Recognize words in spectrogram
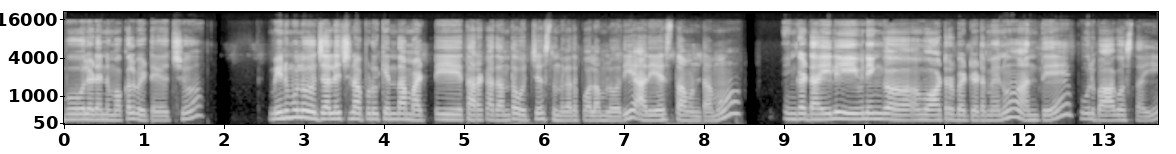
బోలెడన్ని మొక్కలు పెట్టేయచ్చు. మినుములు జల్లించినప్పుడు కింద మట్టి తరక అదంతా వచ్చేస్తుంది కదా పొలంలోది. అది వేస్తూ ఉంటాము. ఇంకా డైలీ ఈవినింగ్ వాటర్ పెట్టడమేను అంతే. పూలు బాగా వస్తాయి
